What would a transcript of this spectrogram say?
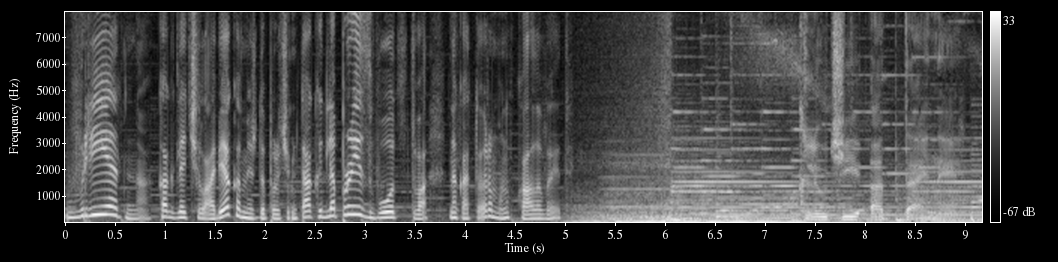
вредно как для человека, между прочим, так и для производства, на котором он вкалывает. Ключи от тайны.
